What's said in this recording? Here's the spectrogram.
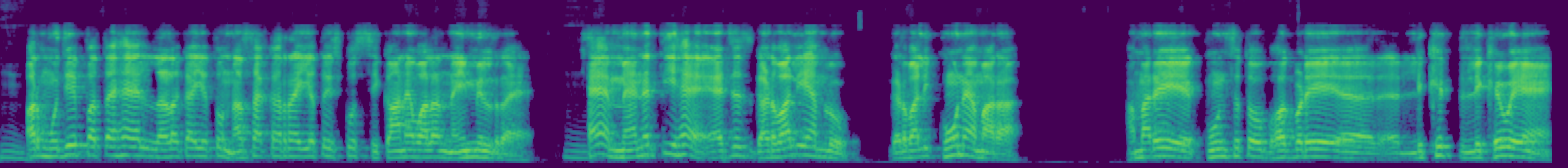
हम्म। और मुझे पता है लड़का ये तो नशा कर रहा है ये तो इसको सिखाने वाला नहीं मिल रहा है। है मेहनती है एज एस गढ़वाली है हम लोग। गढ़वाली खून है हमारा। हमारे खून से तो बहुत बड़े लिखित लिखे हुए हैं।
